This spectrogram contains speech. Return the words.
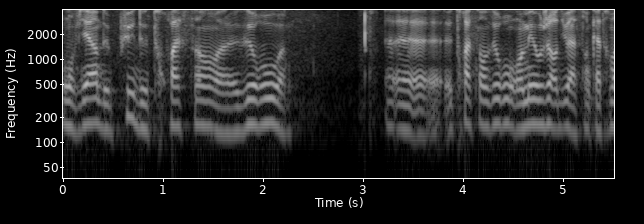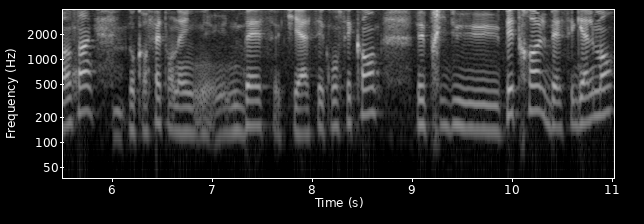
On vient de plus de 300 euh, euros 300 euh, euros, on est aujourd'hui à 185. Mm. Donc en fait, on a une, baisse qui est assez conséquente. Le prix du pétrole baisse également.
